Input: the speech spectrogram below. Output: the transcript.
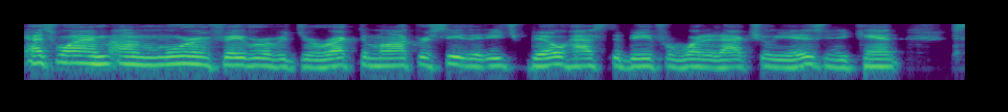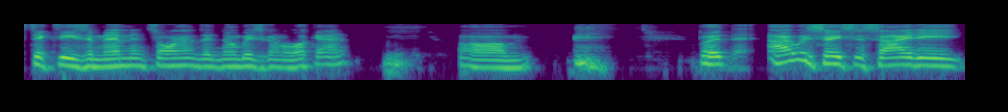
that's why I'm, I'm more in favor of a direct democracy that each bill has to be for what it actually is and you can't stick these amendments on it that nobody's going to look at um, but i would say society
